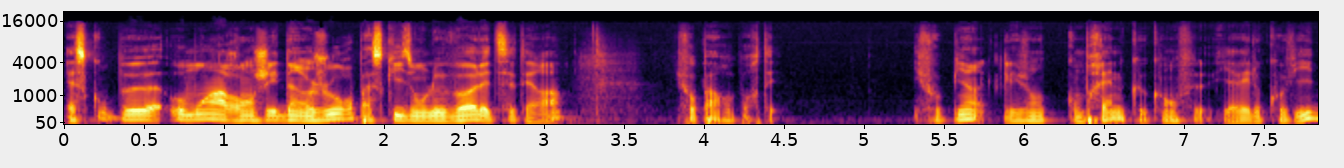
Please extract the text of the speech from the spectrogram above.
Est-ce qu'on peut au moins arranger d'un jour parce qu'ils ont le vol, etc. Il faut pas reporter. Il faut bien que les gens comprennent que quand il y avait le Covid,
